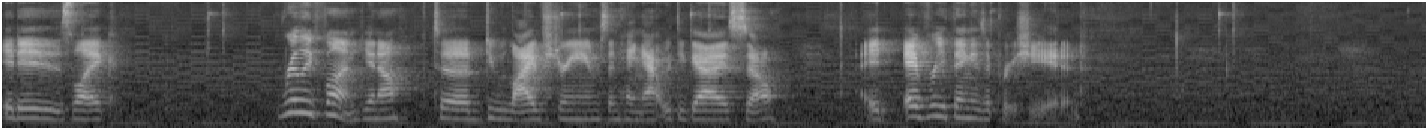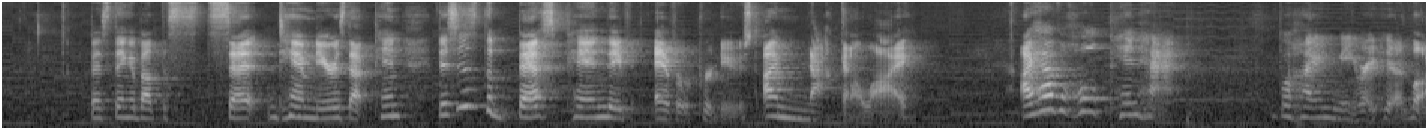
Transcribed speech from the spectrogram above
It is like really fun, you know, to do live streams and hang out with you guys. So, it everything is appreciated. Best thing about the set, damn near, is that pin. This is the best pin they've ever produced. I'm not gonna lie. I have a whole pin hat behind me right here. Look.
